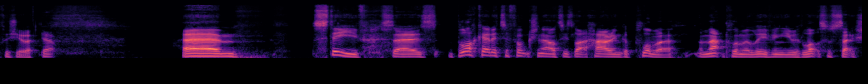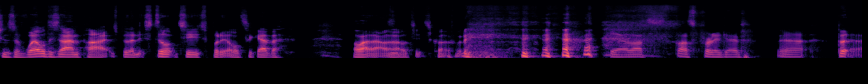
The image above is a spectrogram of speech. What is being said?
for sure. Yeah. Um, Steve says block editor functionality is like hiring a plumber, and that plumber leaving you with lots of sections of well-designed pipes, but then it's still up to you to put it all together. I like that analogy. It's quite funny. yeah, that's that's pretty good. Yeah. But yeah.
